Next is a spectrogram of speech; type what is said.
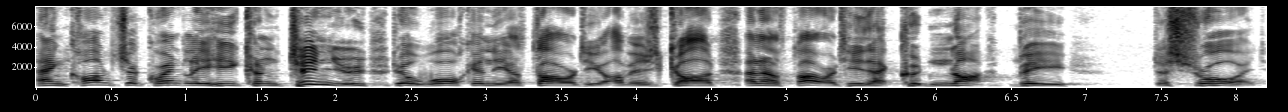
And consequently, he continued to walk in the authority of his God, an authority that could not be destroyed.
